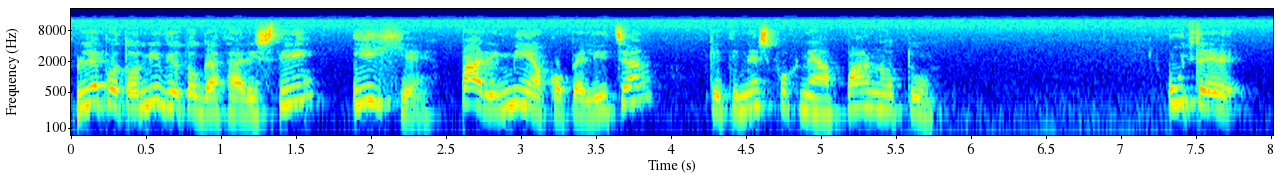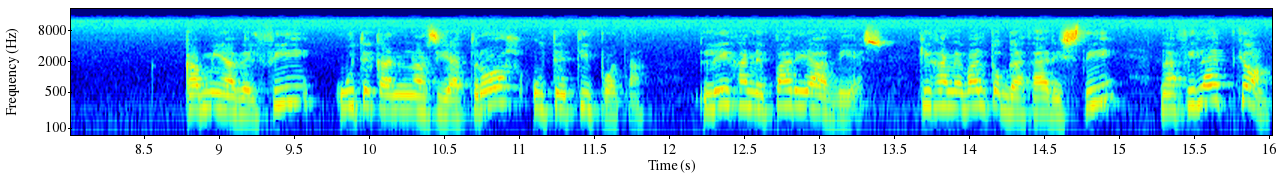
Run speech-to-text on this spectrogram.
Βλέπω τον ίδιο τον καθαριστή, είχε πάρει μία κοπελίτσα και την έσπροχνε απάνω του. Ούτε καμία αδελφή, ούτε κανένας γιατρός, ούτε τίποτα. Λέει είχαν πάρει άδειες και είχαν βάλει τον καθαριστή να φυλάει ποιον.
